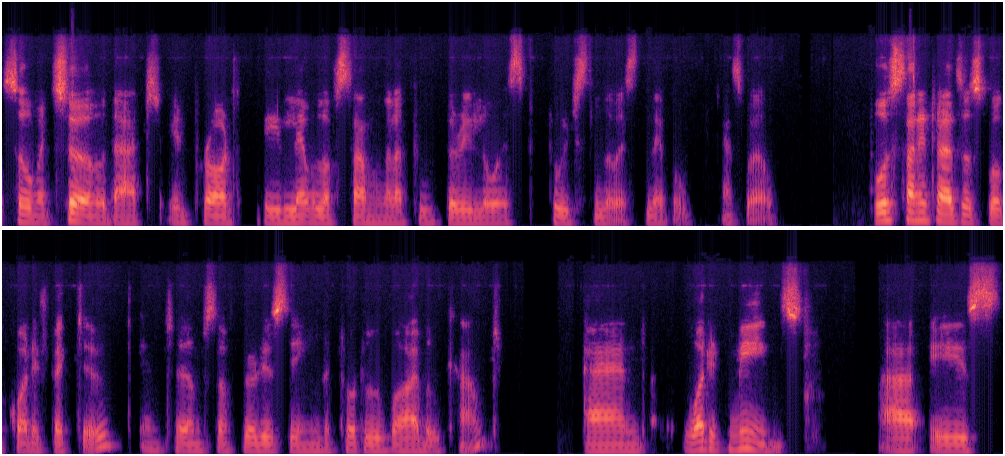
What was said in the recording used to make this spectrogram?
so much so that it brought the level of salmonella to very lowest, to its lowest level as well. Both sanitizers were quite effective in terms of reducing the total viable count. And what it means uh, is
